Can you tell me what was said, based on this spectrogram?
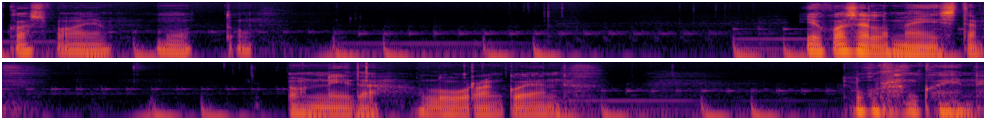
Kasvaa ja muuttuu. Jokaisella meistä on niitä luurankojen, luurankojen,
